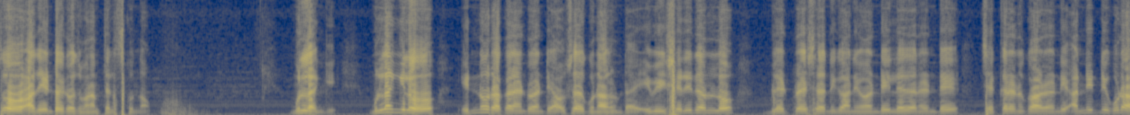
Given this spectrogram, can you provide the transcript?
సో అదేంటో ఈరోజు మనం తెలుసుకుందాం. ముల్లంగి. ముల్లంగిలో ఎన్నో రకాలైనటువంటి ఔషధ గుణాలు ఉంటాయి ఇవి శరీరంలో బ్లడ్ ప్రెషర్ని కానివ్వండి లేదంటే చక్కెరను కానివ్వండి అన్నింటినీ కూడా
